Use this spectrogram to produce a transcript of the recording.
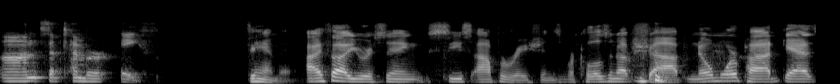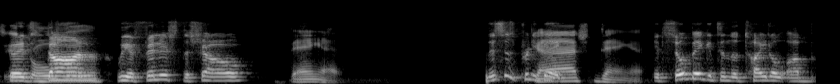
on September 8th. damn it! I thought you were saying cease operations. We're closing up shop. no more podcasts. It's, over. done. We have finished the show. Dang it! This is pretty big. Gosh, dang it! It's so big, it's in the title of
